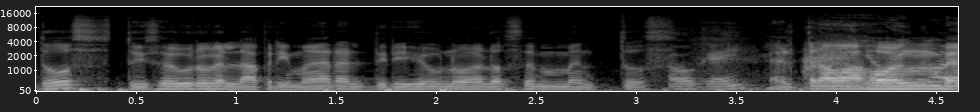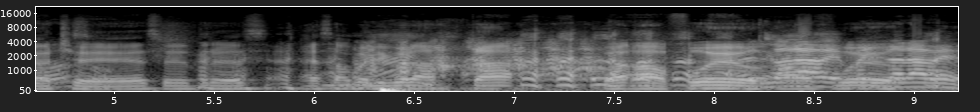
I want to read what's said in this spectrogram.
dos, estoy seguro que en la primera él dirigió uno de los segmentos. Ok. Él trabajó Ah, vi en. VHS 3, esa película está a fuego, a Perdóname, fuego. perdóname, a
